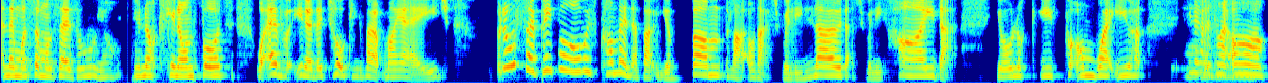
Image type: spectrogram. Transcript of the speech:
And then when someone says, "Oh, you're you're knocking on forty, whatever," you know, they're talking about my age. But also, people always comment about your bump, like, "Oh, that's really low. That's really high. That you're look, you've put on weight. You, have, you know, it's like, oh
